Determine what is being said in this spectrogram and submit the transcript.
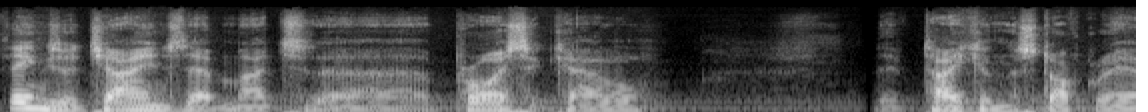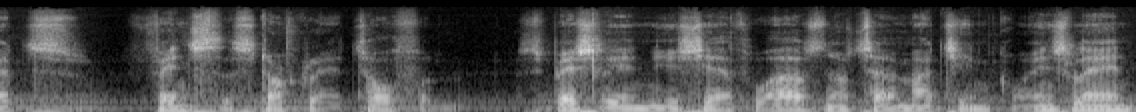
things have changed that much. The price of cattle, they've taken the stock routes, fenced the stock routes off, especially in New South Wales, not so much in Queensland.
